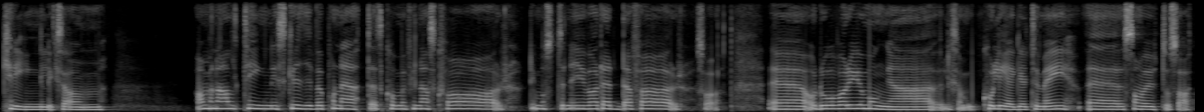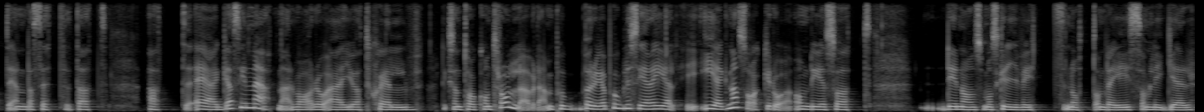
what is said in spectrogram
kring liksom ja, men allting ni skriver på nätet kommer finnas kvar. Det måste ni vara rädda för. Så. Eh, och då var det ju många liksom, kollegor till mig eh, som var ute och sa att det enda sättet att, att äga sin nätnärvaro är ju att själv liksom, ta kontroll över den. Pu börja publicera e egna saker då. Om det är så att det är någon som har skrivit något om dig som ligger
